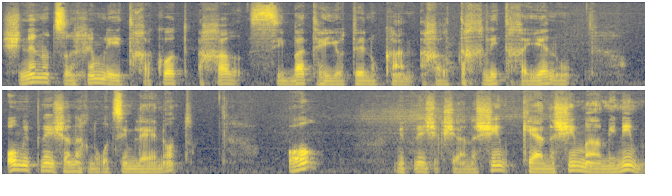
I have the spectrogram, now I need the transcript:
שנינו צריכים להתחקות אחר סיבת היותנו כאן, אחר תכלית חיינו, או מפני שאנחנו רוצים ליהנות, או מפני שכשאנשים, כאנשים מאמינים,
